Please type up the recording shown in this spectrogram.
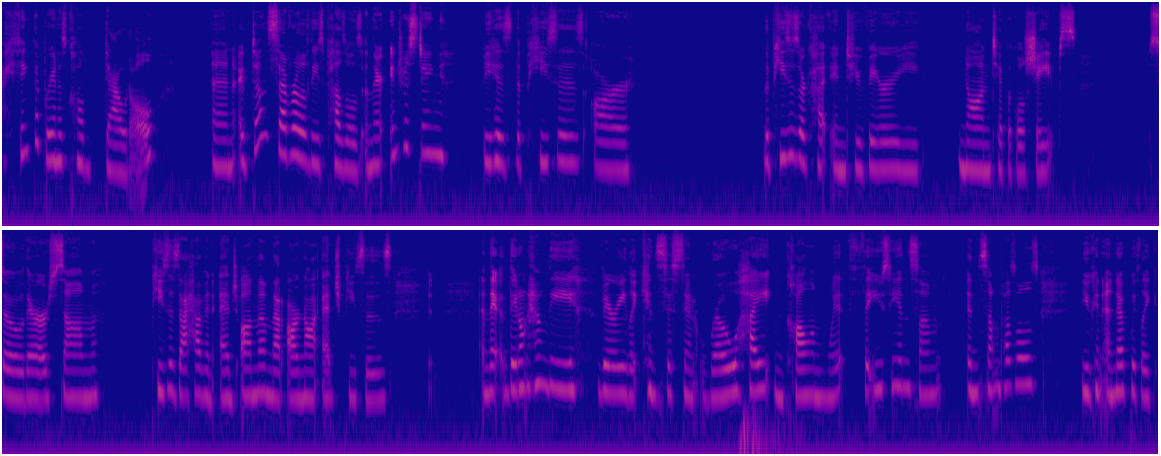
I think the brand is called Dowdle. And I've done several of these puzzles, and they're interesting because the pieces are the pieces are cut into very non-typical shapes. So there are some pieces that have an edge on them that are not edge pieces and they they don't have the very like consistent row height and column width that you see in some in some puzzles. You can end up with like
